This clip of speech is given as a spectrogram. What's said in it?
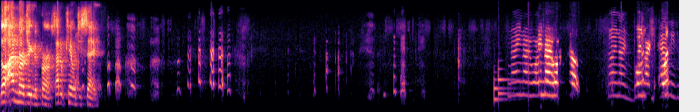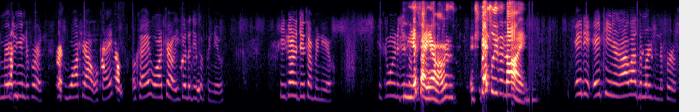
No, I'm merging the first. I don't care what you say. Nine, nine, watch out. Nine, nine, watch out. He's merging into first. Just watch out, okay? Okay, watch out. He's gonna do something new. He's gonna do something new. He's going to do something. Yes, I am. I was, especially the nine. 80, 18 are not allowed to merge into first.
